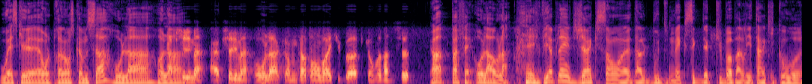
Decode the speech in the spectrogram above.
ou est-ce qu'on le prononce comme ça? Hola, hola? Absolument, absolument. Hola, comme quand on va à Cuba puis qu'on va dans le sud. Ah, parfait. Hola, hola. Il y a plein de gens qui sont euh, dans le bout du Mexique de Cuba par les temps qui courent.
